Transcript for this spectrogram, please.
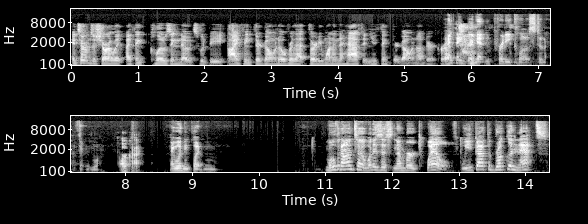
in terms of Charlotte, I think closing notes would be I think they're going over that 31 and a half and you think they're going under, correct? I think they're getting pretty close to that 31. Okay. I wouldn't put Moving on to what is this number 12? We've got the Brooklyn Nets.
